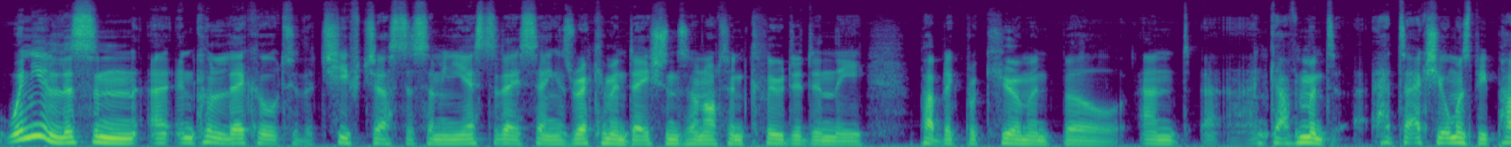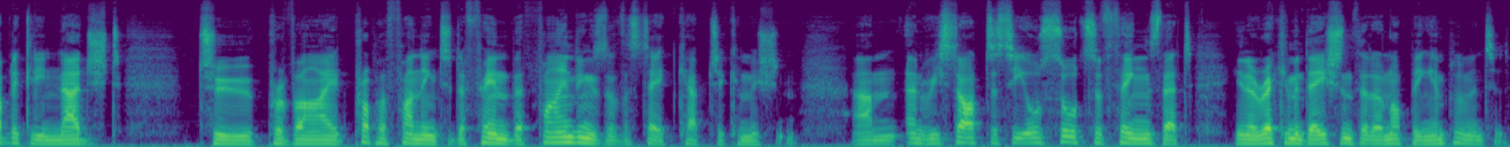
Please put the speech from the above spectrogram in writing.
When you listen uh, in Nkululeko to the Chief Justice, I mean, yesterday saying his recommendations are not included in the public procurement bill, and, uh, and government had to actually almost be publicly nudged to provide proper funding to defend the findings of the State Capture Commission. Um, and we start to see all sorts of things that, you know, recommendations that are not being implemented.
